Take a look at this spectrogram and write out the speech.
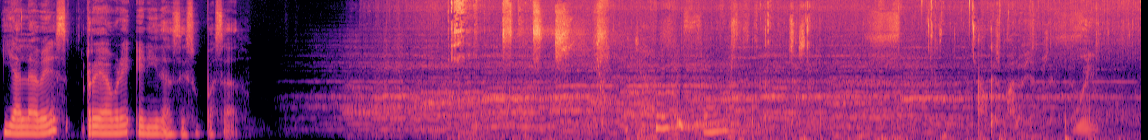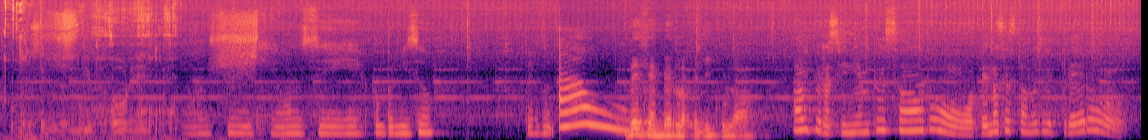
y a la vez reabre heridas de su pasado. Güey, pon tu celular en vibrador, ¿eh? 11, 11, con permiso. Perdón. Dejen ver la película. Ay, pero si ni he empezado. Apenas están los letreros.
